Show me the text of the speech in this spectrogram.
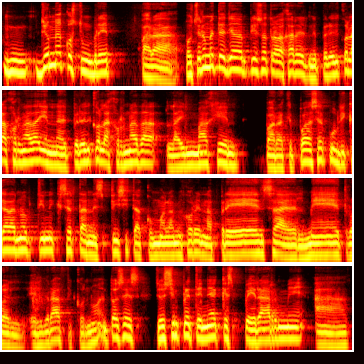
mm, yo me acostumbré para posteriormente ya empiezo a trabajar en el periódico La Jornada y en el periódico La Jornada la imagen para que pueda ser publicada no tiene que ser tan explícita como a lo mejor en la prensa, el metro, el, gráfico, ¿no? Entonces yo siempre tenía que esperarme a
